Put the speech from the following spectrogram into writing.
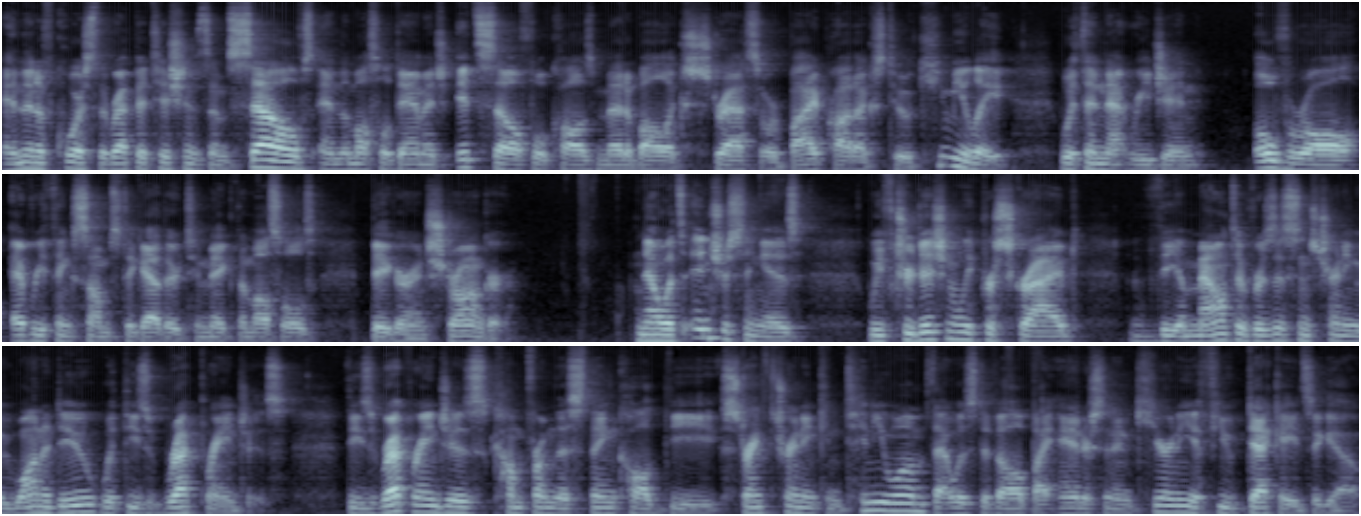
And then, of course, the repetitions themselves and the muscle damage itself will cause metabolic stress or byproducts to accumulate within that region. Overall, everything sums together to make the muscles bigger and stronger. Now, what's interesting is we've traditionally prescribed the amount of resistance training we want to do with these rep ranges. These rep ranges come from this thing called the strength training continuum that was developed by Anderson and Kearney a few decades ago.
